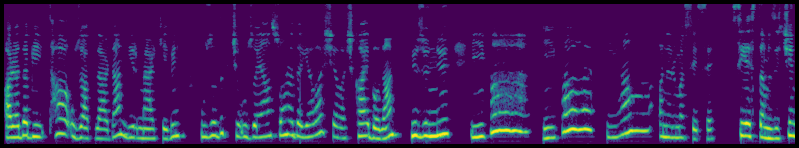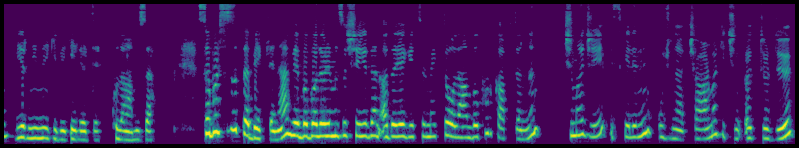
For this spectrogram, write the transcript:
Arada bir ta uzaklardan bir merkebin uzadıkça uzayan sonra da yavaş yavaş kaybolan hüzünlü iha iha iha anırma sesi siestamız için bir ninni gibi gelirdi kulağımıza. Sabırsızlıkla beklenen ve babalarımızı şehirden adaya getirmekte olan vapur kaptanının çımacıyı iskelenin ucuna çağırmak için öttürdüğü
